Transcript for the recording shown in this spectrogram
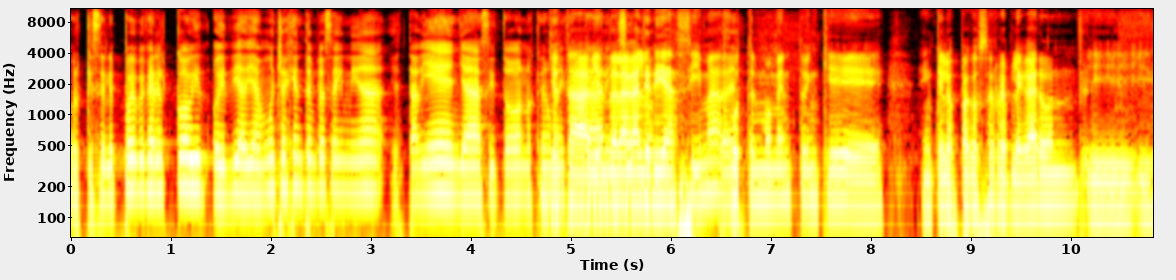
porque se les puede pegar el COVID. Hoy día había mucha gente en Plaza Dignidad, está bien ya, si todos nos queremos Yo estaba viendo la galería Cima, justo el momento en que en que los pacos se replegaron y, y-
